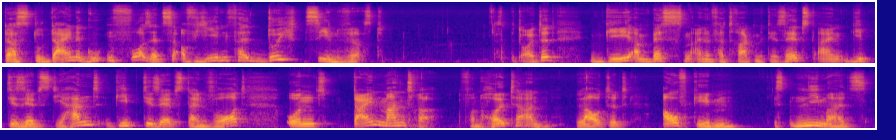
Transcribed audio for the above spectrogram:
dass du deine guten Vorsätze auf jeden Fall durchziehen wirst. Das bedeutet, geh am besten einen Vertrag mit dir selbst ein, gib dir selbst die Hand, gib dir selbst dein Wort und dein Mantra von heute an lautet, aufgeben ist niemals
